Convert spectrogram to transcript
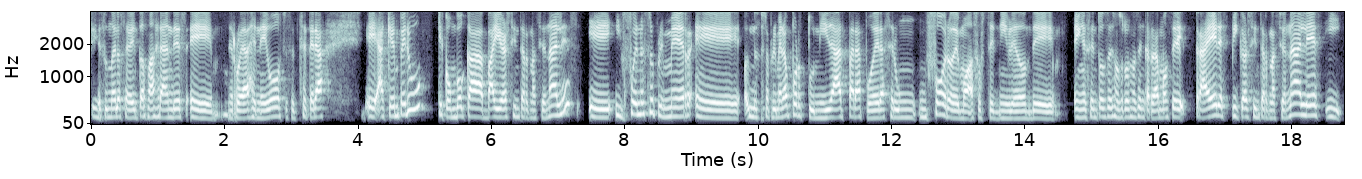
es uno de los eventos más grandes de ruedas de negocios, etcétera. aquí en Perú, que convoca buyers internacionales eh, y fue nuestro primer, eh, nuestra primera oportunidad para poder hacer un, foro de moda sostenible, donde en ese entonces nosotros nos encargamos de traer speakers internacionales y,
